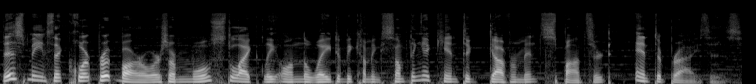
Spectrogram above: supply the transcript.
This means that corporate borrowers are most likely on the way to becoming something akin to government sponsored enterprises.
